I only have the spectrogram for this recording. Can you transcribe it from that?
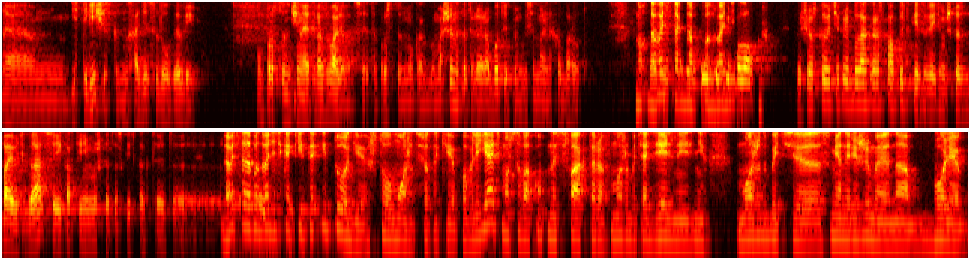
эм, истерическом находиться долгое время. Он просто начинает разваливаться. Это просто, ну, как бы машина, которая работает на максимальных оборотах. Ну, давайте тогда подводить... Хрущевская теперь была как раз попытка это немножко сбавить газ и как-то немножко, так сказать, как-то это... Давайте тогда подводить какие-то итоги, что может все-таки повлиять, может совокупность факторов, может быть отдельные из них, может быть э, смена режима на более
